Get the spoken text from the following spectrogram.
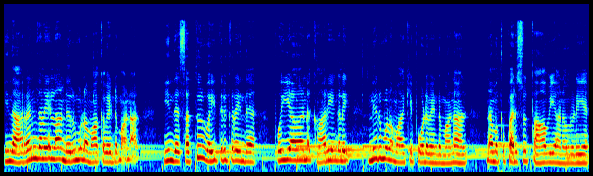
இந்த அரண்களையெல்லாம் நிர்மூலமாக்க வேண்டுமானால் இந்த சத்துரு வைத்திருக்கிற இந்த பொய்யான காரியங்களை நிர்மூலமாக்கி போட வேண்டுமானால் நமக்கு பரிசு தாவியானவருடைய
